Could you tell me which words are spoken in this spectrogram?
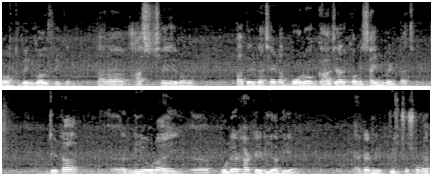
নর্থ বেঙ্গল থেকে তারা আসছে এবং তাদের কাছে একটা বড় গাজার কনসাইনমেন্ট আছে, যেটা নিয়ে ওরা এই পোলেরহাট এরিয়া দিয়ে একটা নির্দিষ্ট সময়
